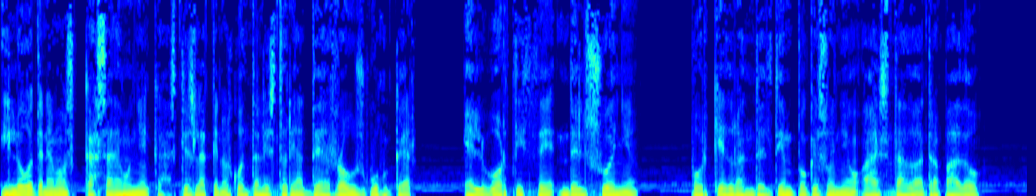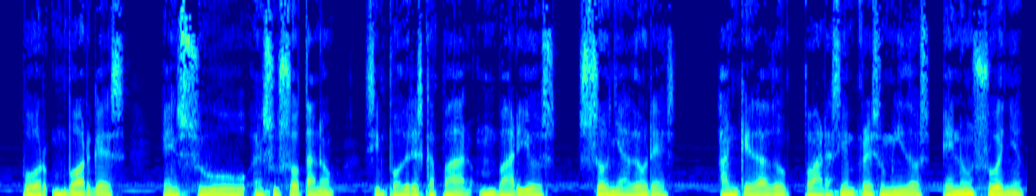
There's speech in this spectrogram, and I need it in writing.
Y luego tenemos Casa de Muñecas, que es la que nos cuenta la historia de Rose Walker, el vórtice del sueño, porque durante el tiempo que sueño ha estado atrapado por Borges en su, en su sótano, sin poder escapar, varios soñadores han quedado para siempre sumidos en un sueño,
